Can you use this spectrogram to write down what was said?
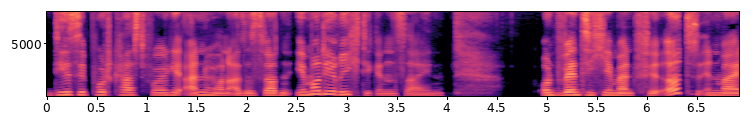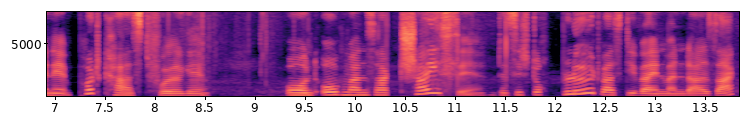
diese Podcast-Folge anhören. Also es werden immer die richtigen sein. Und wenn sich jemand verirrt in meine Podcast-Folge und irgendwann sagt, scheiße, das ist doch blöd, was die Weinmann da sagt,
